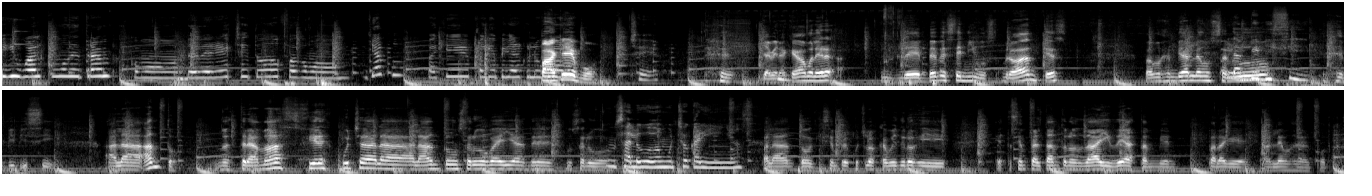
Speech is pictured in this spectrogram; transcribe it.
es igual como de Trump, como de derecha y todo, fue como, ya, pues, ¿para qué, pa' qué pelear con los ¿Pa' qué, huevos?". po? Sí. Ya mira, que vamos a leer de BBC News. Pero antes, vamos a enviarle un La saludo. BBC. BBC. A la Anto, nuestra más fiel escucha, a la, a la Anto, un saludo para ella, un saludo Un saludo, mucho cariños. para la Anto, que siempre escucha los capítulos y está siempre al tanto, nos da ideas también para que hablemos en el podcast.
